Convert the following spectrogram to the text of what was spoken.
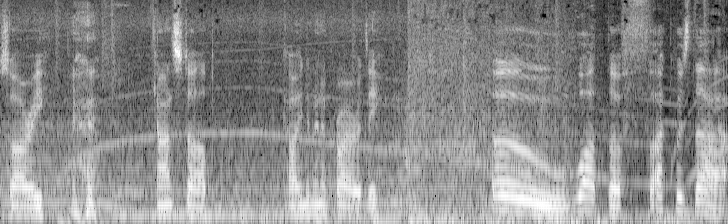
Sorry. Can't stop. Kind of in a priority. Oh, what the fuck was that?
